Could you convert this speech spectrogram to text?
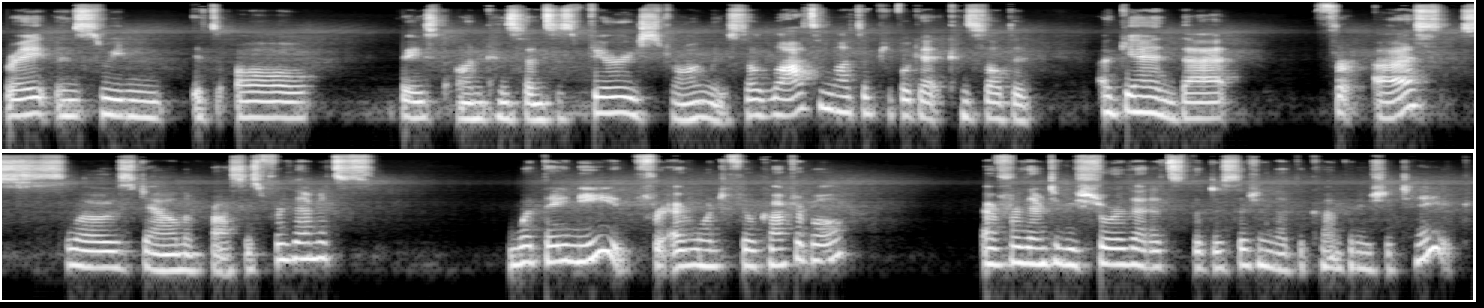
Right? In Sweden, it's all based on consensus very strongly. So lots and lots of people get consulted. Again, that for us slows down the process. For them, it's what they need for everyone to feel comfortable and for them to be sure that it's the decision that the company should take.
